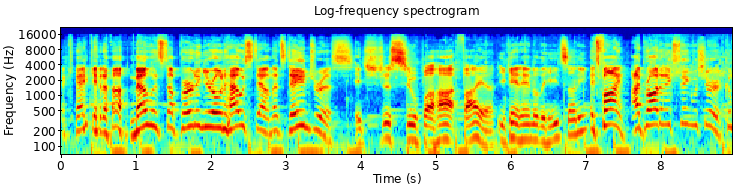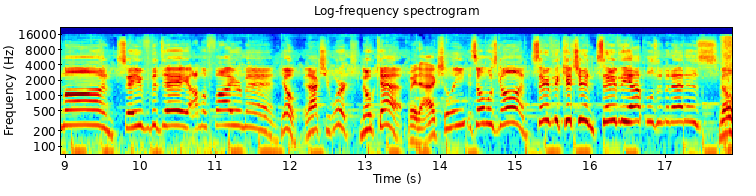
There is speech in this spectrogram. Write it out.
I can't get up. Melon, stop burning your own house down. That's dangerous. It's just super hot fire. You can't handle the heat, Sunny? It's fine. I brought an extinguisher. Come on. Save the day. I'm a fireman. Yo, it actually worked. No cap. Wait, actually? It's almost gone. Save the kitchen. Save the apples and bananas. No,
